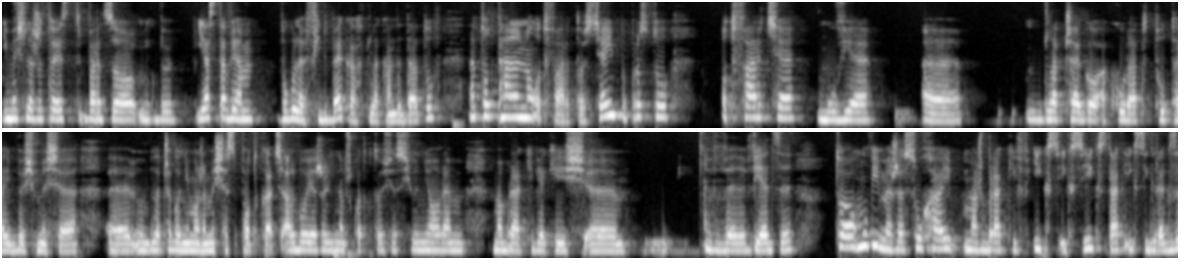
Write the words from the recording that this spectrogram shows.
I myślę, że to jest bardzo jakby, ja stawiam w ogóle w feedbackach dla kandydatów na totalną otwartość. Ja im po prostu otwarcie mówię, e, dlaczego akurat tutaj byśmy się, e, dlaczego nie możemy się spotkać. Albo jeżeli na przykład ktoś jest juniorem, ma braki w jakiejś e, w wiedzy, to mówimy, że słuchaj, masz braki w XXX, tak, XYZ.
